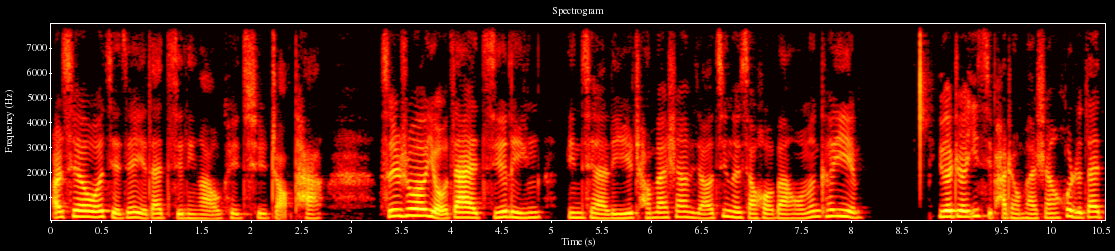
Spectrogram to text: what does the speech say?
而且我姐姐也在吉林啊，我可以去找她。所以说有在吉林。并且离长白山比较近的小伙伴，我们可以约着一起爬长白山，或者在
